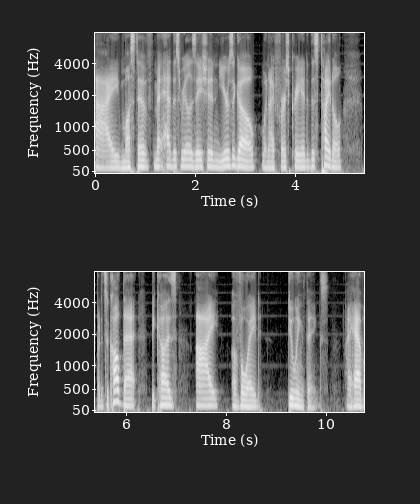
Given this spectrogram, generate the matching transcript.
I must have met, had this realization years ago when I first created this title, but it's called that because I avoid doing things. I have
